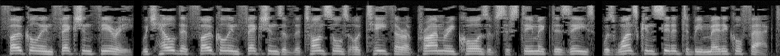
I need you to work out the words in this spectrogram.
focal infection theory, which held that focal infections of the tonsils or teeth are a primary cause of systemic disease, was once considered to be medical fact.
